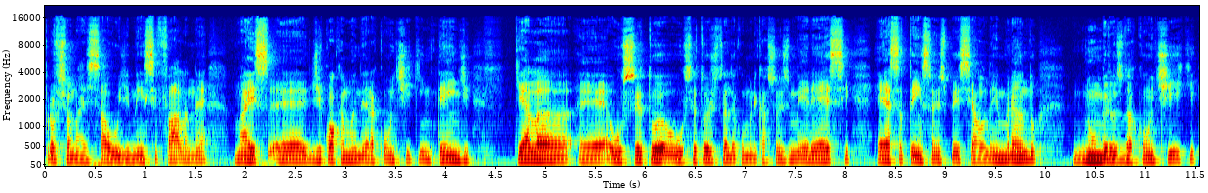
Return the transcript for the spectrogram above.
profissionais de saúde, nem se fala, né? Mas é, de qualquer maneira a Contic entende que ela, é, o, setor, o setor de telecomunicações merece essa atenção especial. Lembrando, números da Contic,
